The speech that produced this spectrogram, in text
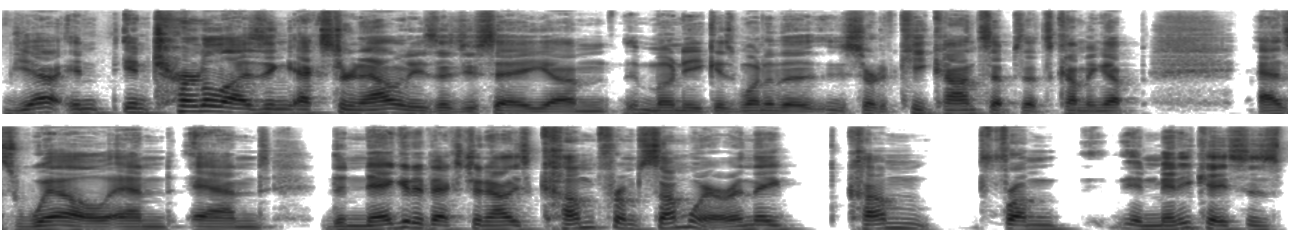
Yeah, in, internalizing externalities, as you say, um, Monique, is one of the sort of key concepts that's coming up as well and and the negative externalities come from somewhere and they come from in many cases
